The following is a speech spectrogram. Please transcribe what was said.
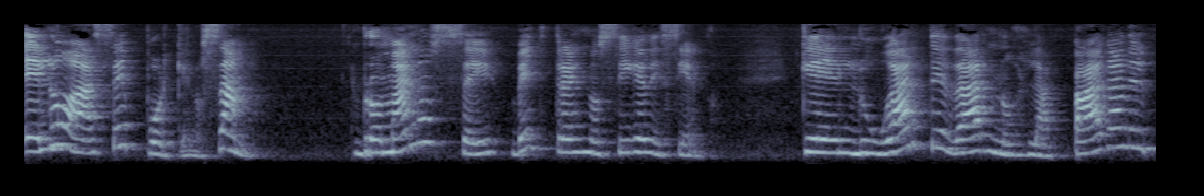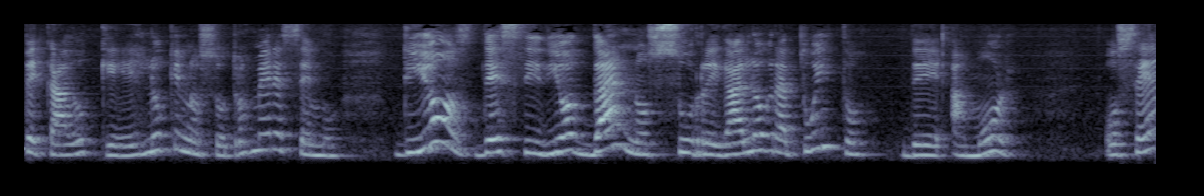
él lo hace porque nos ama. Romanos 6, 23 nos sigue diciendo que en lugar de darnos la paga del pecado, que es lo que nosotros merecemos, Dios decidió darnos su regalo gratuito de amor, o sea,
